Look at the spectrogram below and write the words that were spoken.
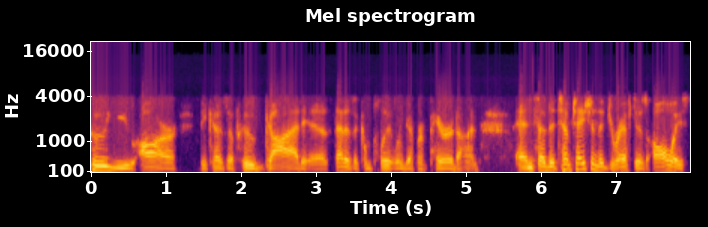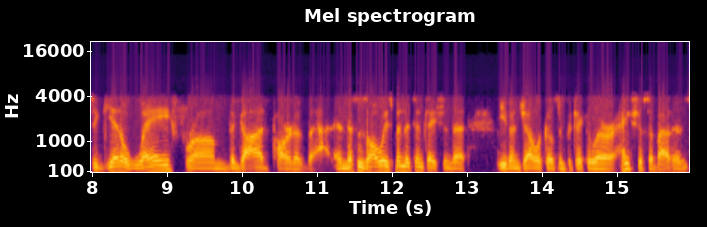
who you are, because of who God is. That is a completely different paradigm. And so the temptation the drift is always to get away from the God part of that. And this has always been the temptation that evangelicals in particular are anxious about is,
